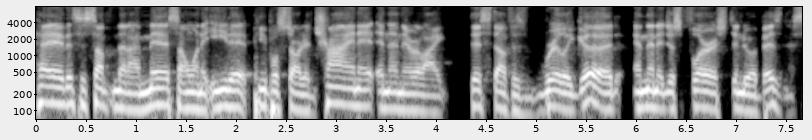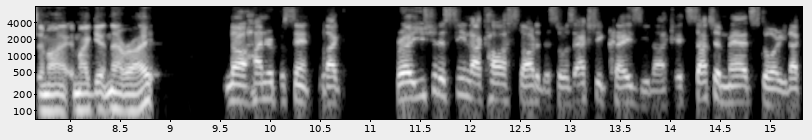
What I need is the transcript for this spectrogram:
hey, this is something that I miss. I want to eat it. People started trying it, and then they were like, this stuff is really good, and then it just flourished into a business. Am I am I getting that right? No, hundred percent. Like, bro, you should have seen like how I started this. It was actually crazy. Like, it's such a mad story. Like,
